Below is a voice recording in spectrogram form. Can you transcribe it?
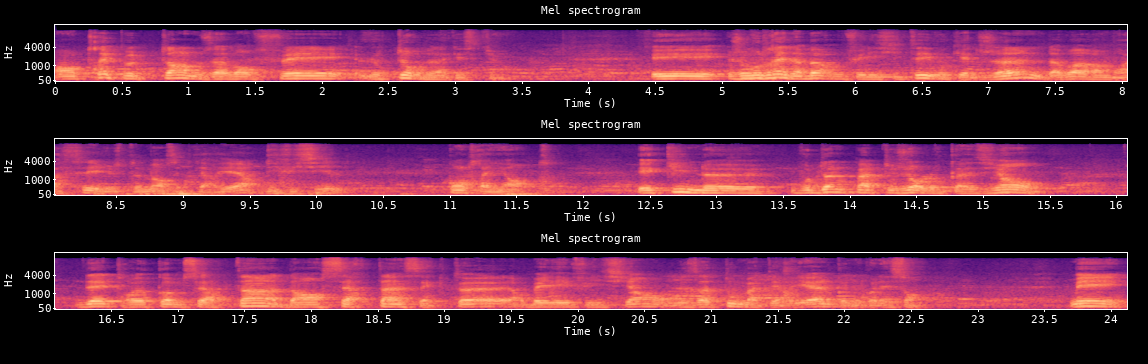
en très peu de temps, nous avons fait le tour de la question. Et je voudrais d'abord vous féliciter, vous qui êtes jeunes, d'avoir embrassé justement cette carrière difficile, contraignante, et qui ne vous donne pas toujours l'occasion d'être comme certains dans certains secteurs bénéficiant des atouts matériels que nous connaissons. Mais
